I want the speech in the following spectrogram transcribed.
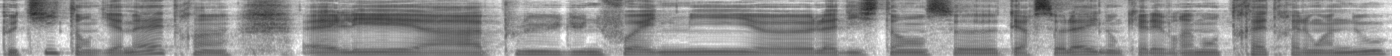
petite en diamètre. Elle est à plus d'une fois et demie euh, la distance euh, Terre-Soleil, donc elle est vraiment très très loin de nous.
